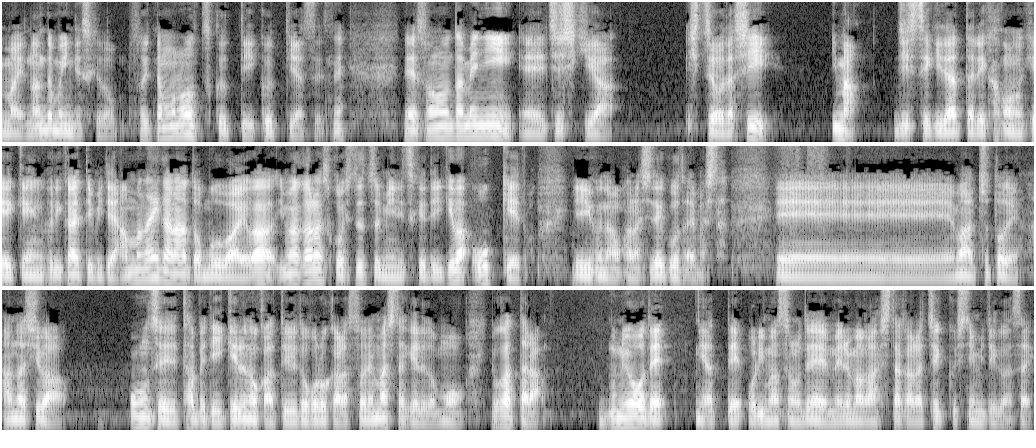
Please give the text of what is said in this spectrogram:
まあ何でもいいんですけど、そういったものを作っていくっていうやつですね。で、そのために、えー、知識が必要だし、今、実績であったり過去の経験振り返ってみてあんまないかなと思う場合は今から少しずつ身につけていけば OK というふうなお話でございました。えー、まあちょっとね話は音声で食べていけるのかというところからそれましたけれどもよかったら無料でやっておりますのでメルマガ下からチェックしてみてください、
